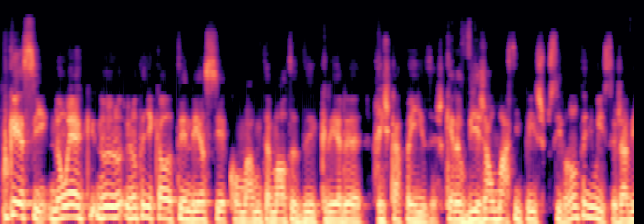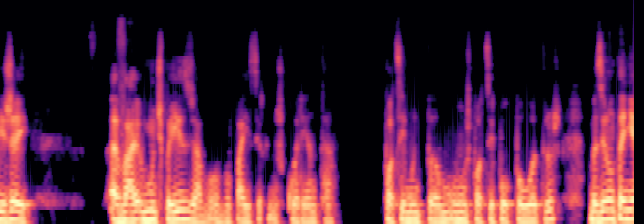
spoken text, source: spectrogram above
Porque é assim, não é, não- eu não tenho aquela tendência, como há muita malta, de querer eh, arriscar países, quero viajar o máximo de países possível. Não tenho isso. Eu já viajei a muitos países, já vou, vou para aí cerca nos 40. Pode ser muito para uns, pode ser pouco para outros, mas eu não tenho.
